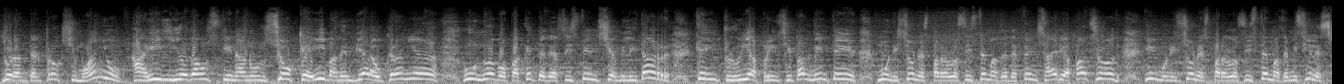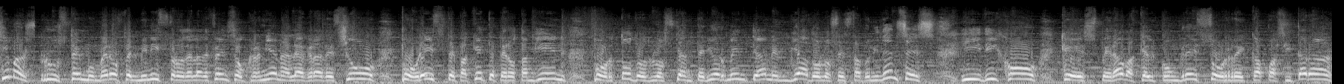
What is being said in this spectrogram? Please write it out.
durante el próximo año. Ahí Lloyd Austin anunció que iban a enviar a Ucrania un nuevo paquete de asistencia militar que incluía principalmente municiones para los sistemas de defensa aérea Patriot y municiones para los sistemas de misiles HIMARS. Rustem Umerov, el ministro de la defensa ucraniana, le agradeció por este paquete, pero también por todos los que anteriormente han enviado los estadounidenses y dijo que esperaba que el Congreso recapacitara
